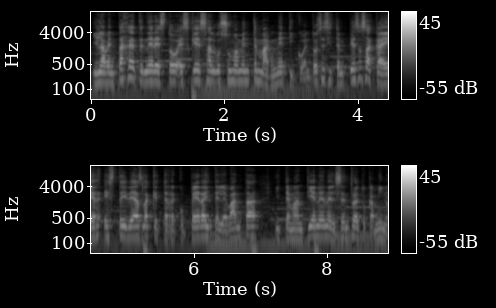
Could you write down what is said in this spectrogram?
Y la ventaja de tener esto es que es algo sumamente magnético, entonces si te empiezas a caer, esta idea es la que te recupera y te levanta y te mantiene en el centro de tu camino.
